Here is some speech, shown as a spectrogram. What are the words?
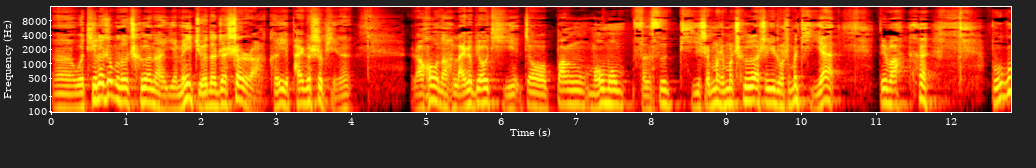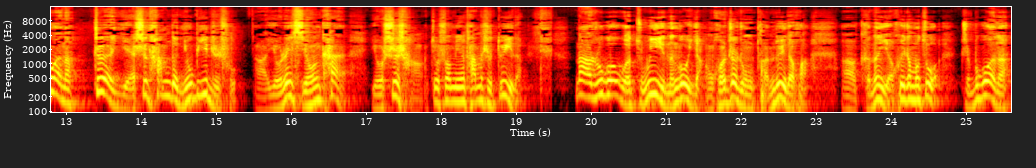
嗯，我提了这么多车呢，也没觉得这事儿啊可以拍个视频，然后呢来个标题叫帮某某粉丝提什么什么车是一种什么体验，对吧？不过呢，这也是他们的牛逼之处啊！有人喜欢看，有市场，就说明他们是对的。那如果我足以能够养活这种团队的话，啊，可能也会这么做。只不过呢，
